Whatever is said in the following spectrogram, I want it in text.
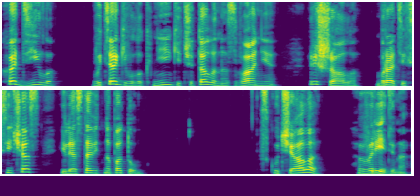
Ходила, вытягивала книги, читала названия, решала, брать их сейчас или оставить на потом. «Скучала? Вредина!»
